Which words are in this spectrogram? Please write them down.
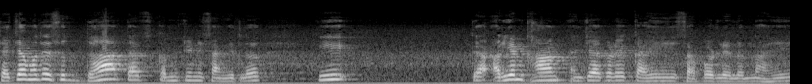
त्याच्यामध्ये सुद्धा त्याच कमिटीने सांगितलं की त्या आर्यन खान यांच्याकडे काही सापडलेलं नाही.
